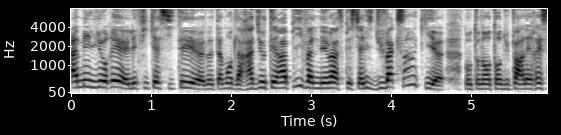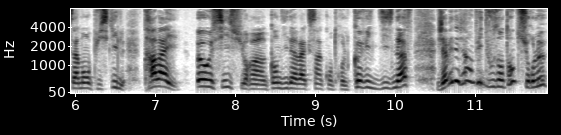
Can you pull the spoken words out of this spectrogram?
améliorer l'efficacité notamment de la radiothérapie. Valneva, spécialiste du vaccin, qui, dont on a entendu parler récemment puisqu'il travaille eux aussi sur un candidat vaccin contre le Covid-19. J'avais déjà envie de vous entendre sur le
